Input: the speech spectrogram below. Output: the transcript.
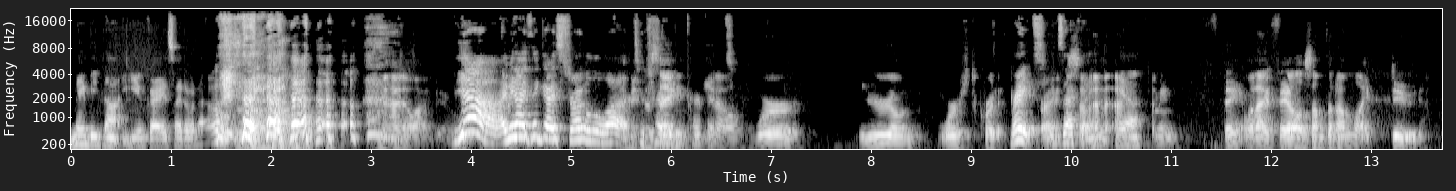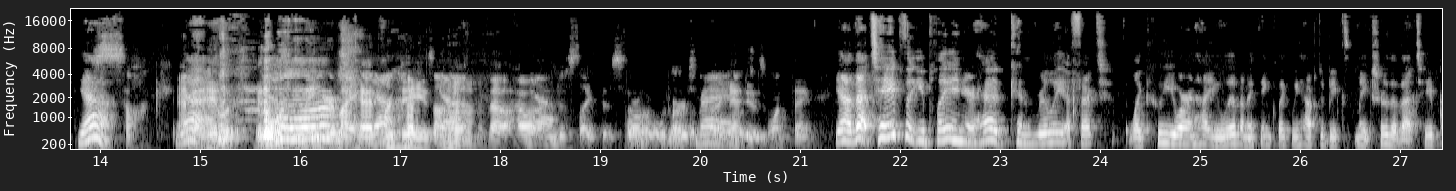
maybe not you guys i don't know I mean, I know I do. yeah i mean i think i struggled a lot I mean, to try to be perfect you know, we're your own worst critic. Right, Right. exactly. So, and yeah, I, I mean, dang it, when I fail at something, I'm like, dude, yeah, suck. And Yeah. it'll, it'll linger in my head Yeah. for days on Yeah. end about how Yeah. I'm just like this horrible person that I can't do this one thing. yeah. That tape that you play in your head can really affect like who you are and how you live. And I think like we have to be, make sure that that tape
